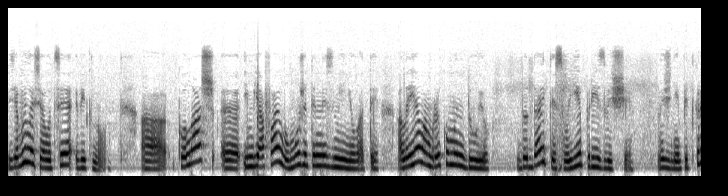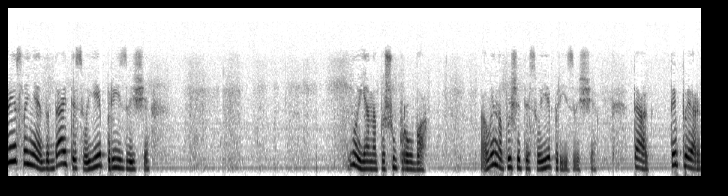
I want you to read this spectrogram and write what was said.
З'явилося оце вікно. Колаж, е, ім'я файлу можете не змінювати, але я вам рекомендую додайте своє прізвище. Нижнє підкреслення, додайте своє прізвище. Ну, я напишу проба, а ви напишете своє прізвище. Так, тепер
